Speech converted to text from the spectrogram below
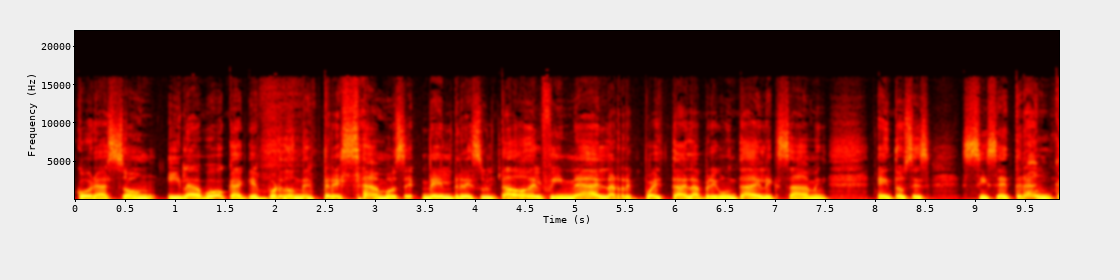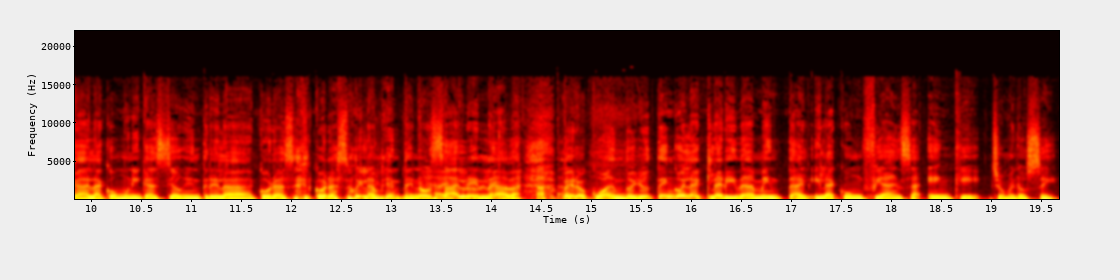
corazón y la boca, que es por donde expresamos el resultado del final, la respuesta a la pregunta del examen. Entonces, si se tranca la comunicación entre la corazón, el corazón y la mente, no sale problema. nada. Pero cuando yo tengo la claridad mental y la confianza en que yo me lo sé,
